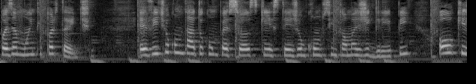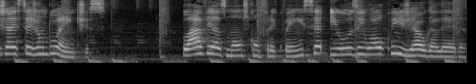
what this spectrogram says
pois é muito importante. Evite o contato com pessoas que estejam com sintomas de gripe ou que já estejam doentes. Lave as mãos com frequência e usem o álcool em gel, galera.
